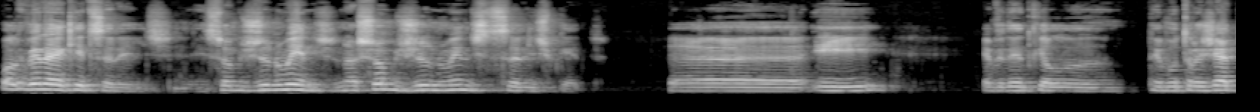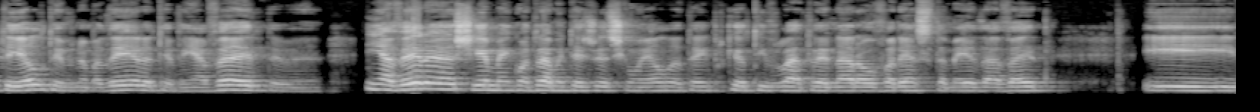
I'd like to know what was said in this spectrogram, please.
Oliveira é aqui de Sarilhos. Somos genuínos. Nós somos genuínos de Sarilhos pequenos. Uh, e é evidente que ele teve o trajeto dele, teve na Madeira, teve em Aveiro, teve em Aveira cheguei-me a encontrar muitas vezes com ele, até porque eu estive lá a treinar ao Varense, também é de Aveiro, e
